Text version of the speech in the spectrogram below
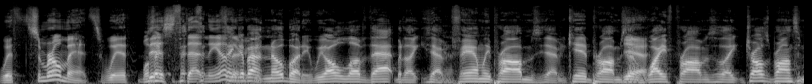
with some romance, with this, Th- that, and the th- other. Think about nobody. We all love that, but like he's having family problems, he's having kid problems, he's Yeah. having wife problems. Like Charles Bronson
